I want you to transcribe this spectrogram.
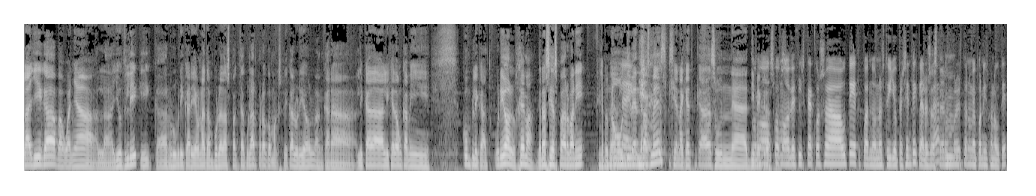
la Lliga, va guanyar la Youth League i que rubricaria una temporada espectacular, però com explica l'Oriol, encara li queda, li queda un camí complicat. Oriol, Gema, gràcies per venir. Fins la propera. No un divendres més, si en aquest cas un uh, dimecres como, como decís que acoso a Autet cuando no estoy yo presente, claro pues está, estem... pues por esto no me ponéis con Autet.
